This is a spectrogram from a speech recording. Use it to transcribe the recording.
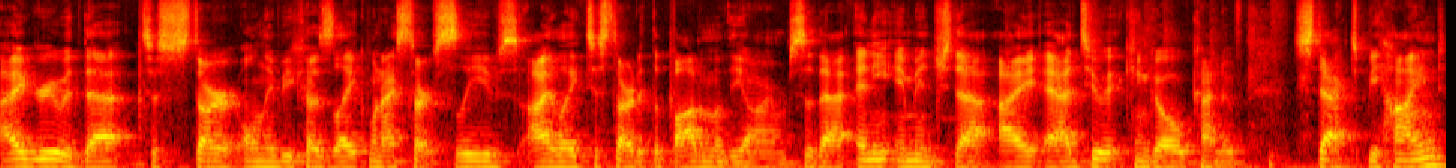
I agree with that to start only because like when I start sleeves, I like to start at the bottom of the arm so that any image that I add to it can go kind of stacked behind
